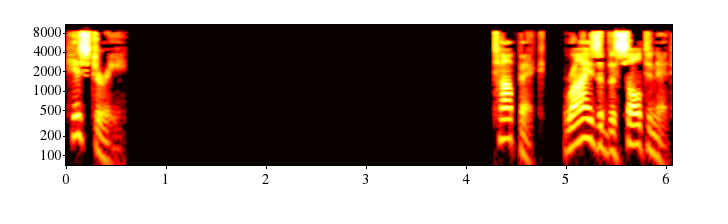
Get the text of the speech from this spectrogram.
History Rise of the Sultanate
